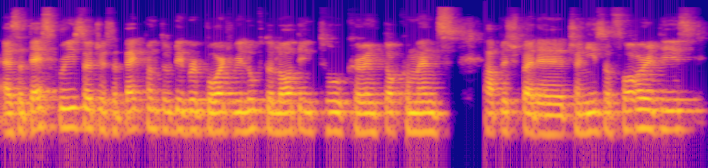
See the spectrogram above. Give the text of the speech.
as a desk research, as a background to the report, we looked a lot into current documents published by the Chinese authorities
